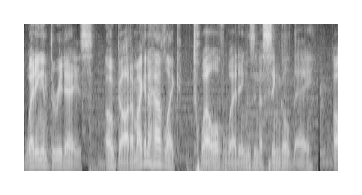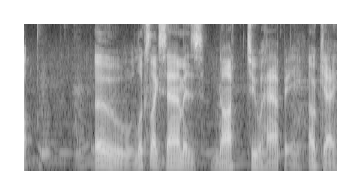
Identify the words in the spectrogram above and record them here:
Wedding in three days. Oh god, am I gonna have like 12 weddings in a single day? Oh. Oh, looks like Sam is not too happy. Okay.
